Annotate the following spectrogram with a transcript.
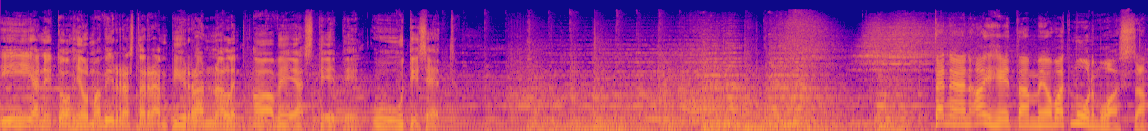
Ja nyt ohjelma virrasta rämpii rannalle AVSTTn uutiset. Tänään aiheitamme ovat muun muassa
